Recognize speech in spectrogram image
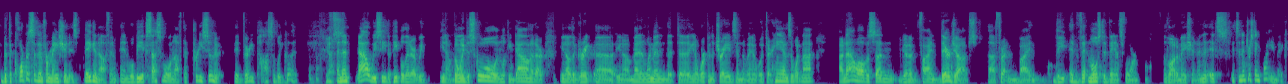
But the corpus of information is big enough and, and will be accessible enough that pretty soon it, it very possibly could. Yes. And then now we see the people that are we've you know going to school and looking down at our you know the great uh, you know men and women that uh, you know work in the trades and, and, with their hands and whatnot are now all of a sudden going to find their jobs uh, threatened by the adv- most advanced form of automation. And it's it's an interesting point you make.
